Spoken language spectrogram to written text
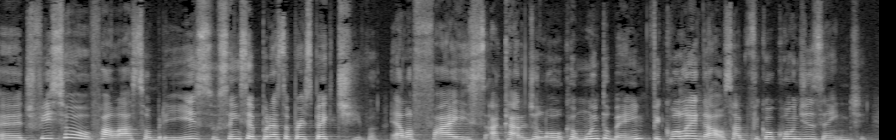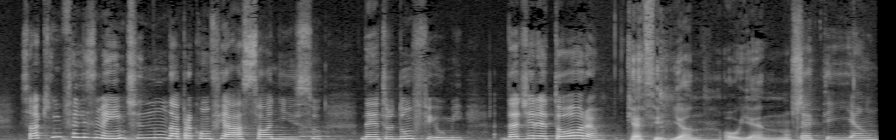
é difícil falar sobre isso sem ser por essa perspectiva. Ela faz a cara de louca muito bem, ficou legal, sabe? Ficou condizente. Só que, infelizmente, não dá pra confiar só nisso dentro de um filme. Da diretora, Kathy Yan, ou Yan, não sei. Cathy Yan.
